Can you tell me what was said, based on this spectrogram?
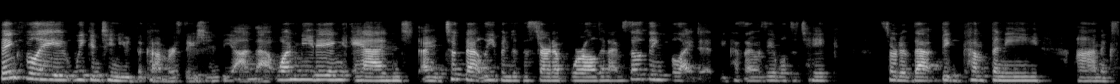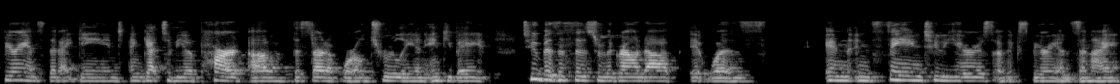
thankfully, we continued the conversation beyond that one meeting. And I took that leap into the startup world. And I'm so thankful I did because I was able to take sort of that big company um, experience that I gained and get to be a part of the startup world truly and incubate two businesses from the ground up. It was an insane two years of experience. And I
